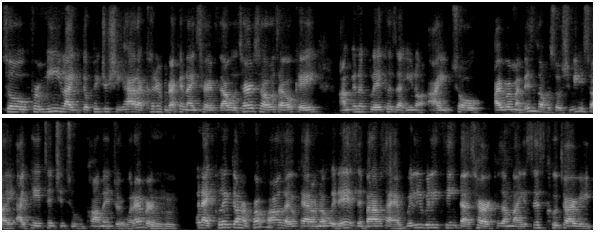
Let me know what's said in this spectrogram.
So for me, like the picture she had, I couldn't recognize her if that was her. So I was like, okay, I'm gonna click because you know I so I run my business off of social media, so I, I pay attention to who comments or whatever. Mm-hmm. When I clicked on her profile, I was like, okay, I don't know who it is, and but I was like, I really, really think that's her because I'm like, it says Coach Harvey.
